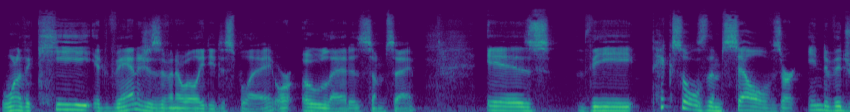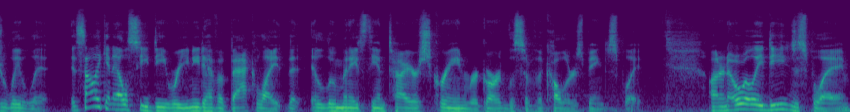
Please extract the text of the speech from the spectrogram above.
One of the key advantages of an OLED display, or OLED as some say, is the pixels themselves are individually lit. It's not like an LCD where you need to have a backlight that illuminates the entire screen regardless of the colors being displayed. On an OLED display,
